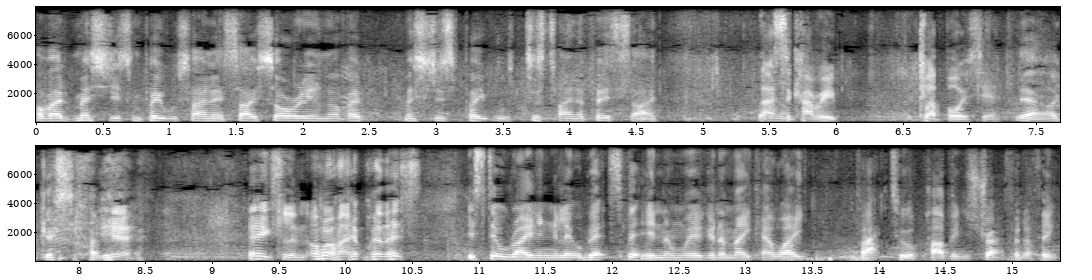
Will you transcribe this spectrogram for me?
I've had messages from people saying they're so sorry, and I've had messages from people just taking a piss. So That's the Curry Club boys, yeah. Yeah, I guess so. Yeah. Excellent. All right. Well, it's, it's still raining a little bit, spitting, and we're going to make our way back to a pub in Stratford, I think.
